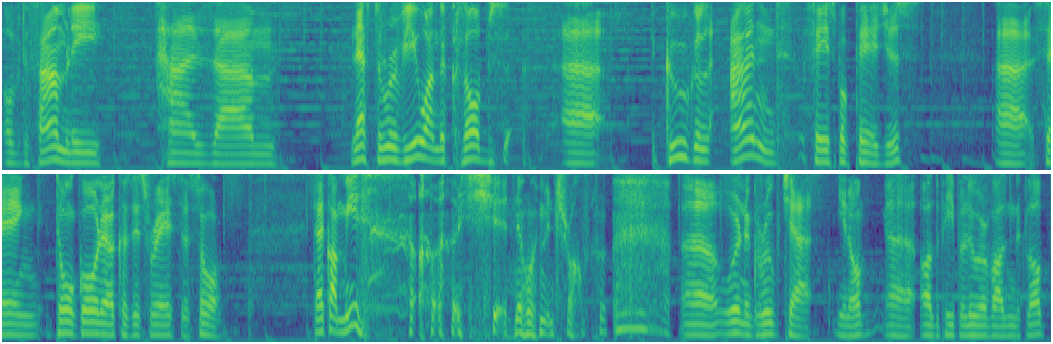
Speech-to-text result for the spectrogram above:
of the family, has um, left a review on the club's uh, Google and Facebook pages, uh, saying don't go there because it's racist. So that got me. oh, shit, now I'm in trouble. Uh, we're in a group chat, you know, uh, all the people who are involved in the club,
